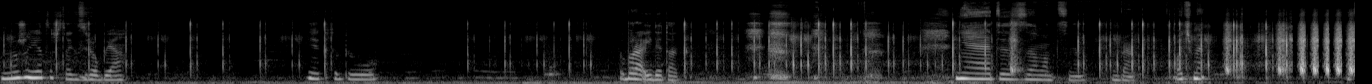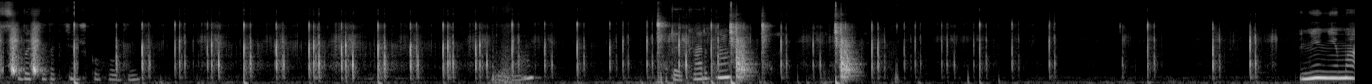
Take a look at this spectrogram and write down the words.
to może ja też tak zrobię. Jak to było? Dobra, idę tak. Nie, to jest za mocne. Dobra, chodźmy. Po schodach się tak ciężko chodzi. Dobra. Tutaj karta. Nie, nie ma.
